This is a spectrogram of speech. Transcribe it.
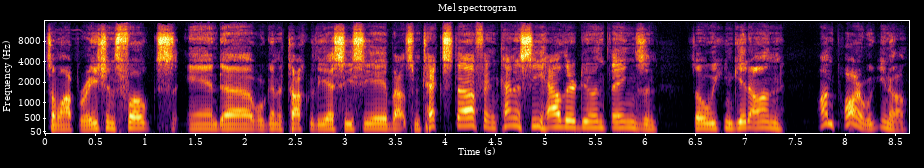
some operations folks, and uh, we're going to talk with the SCCA about some tech stuff and kind of see how they're doing things, and so we can get on on par. with You know,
